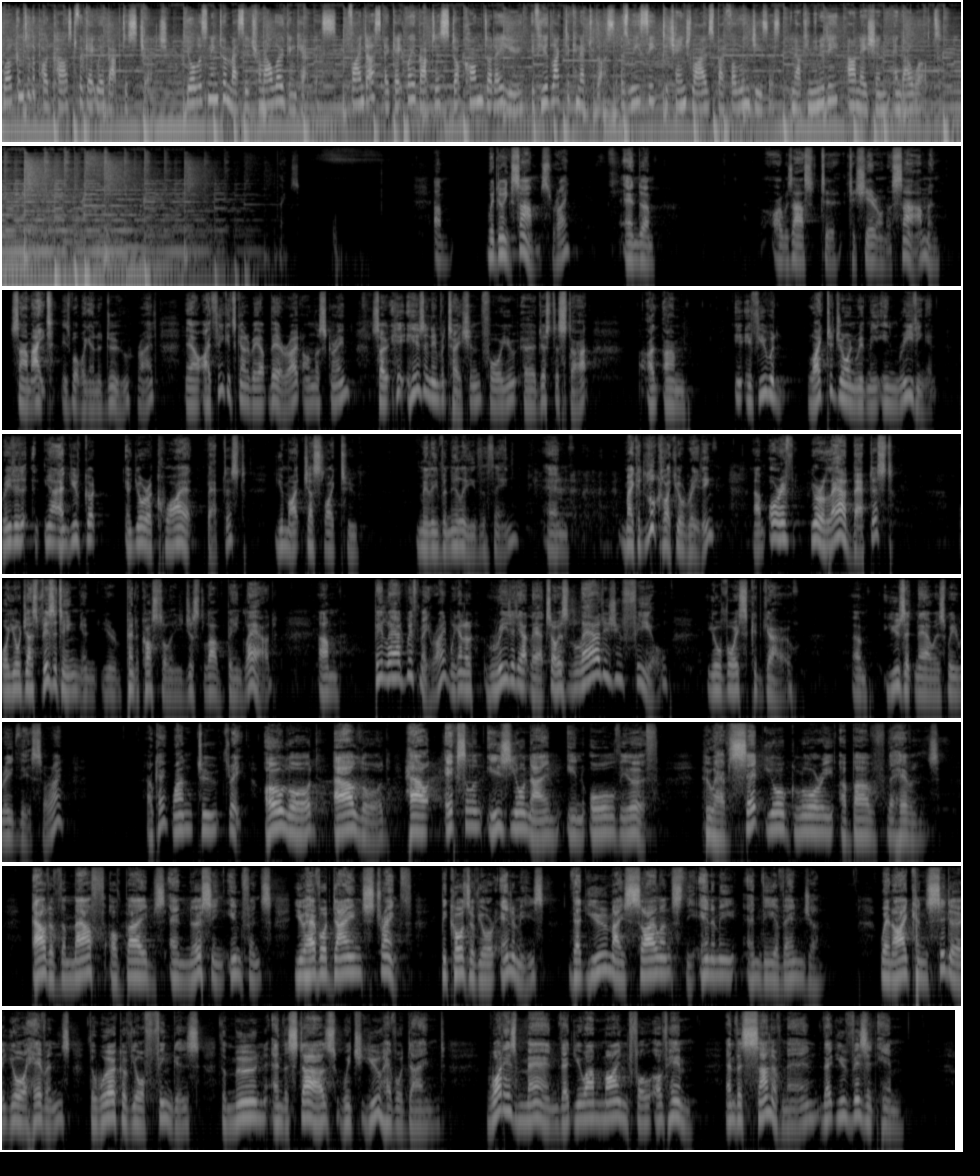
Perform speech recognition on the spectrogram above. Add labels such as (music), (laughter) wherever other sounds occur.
Welcome to the podcast for Gateway Baptist Church. You're listening to a message from our Logan campus. Find us at gatewaybaptist.com.au if you'd like to connect with us as we seek to change lives by following Jesus in our community, our nation, and our world. Thanks. Um, we're doing Psalms, right? And um, I was asked to, to share on a Psalm, and Psalm 8 is what we're going to do, right? Now, I think it's going to be up there, right, on the screen. So he- here's an invitation for you uh, just to start. I, um, if you would like to join with me in reading it, read it, you know, and you've got, and you're a quiet Baptist, you might just like to milli vanilli the thing and make it look like you're reading. Um, or if you're a loud Baptist, or you're just visiting and you're Pentecostal and you just love being loud, um, be loud with me, right? We're going to read it out loud. So, as loud as you feel your voice could go, um, use it now as we read this, all right? Okay, one, two, three. O Lord, our Lord, how excellent is your name in all the earth, who have set your glory above the heavens. Out of the mouth of babes and nursing infants, you have ordained strength because of your enemies, that you may silence the enemy and the avenger. When I consider your heavens, the work of your fingers, the moon and the stars which you have ordained, what is man that you are mindful of him, and the Son of Man that you visit him?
